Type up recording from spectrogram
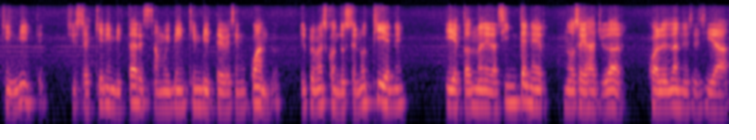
que invite. Si usted quiere invitar, está muy bien que invite de vez en cuando. El problema es cuando usted no tiene y de todas maneras sin tener no se deja ayudar. ¿Cuál es la necesidad?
